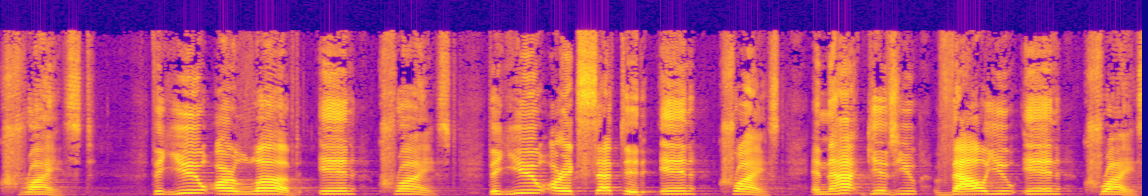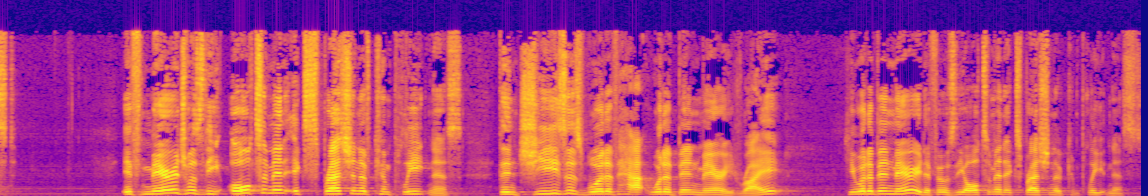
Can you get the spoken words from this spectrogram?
Christ, that you are loved in Christ, that you are accepted in Christ, and that gives you value in Christ. If marriage was the ultimate expression of completeness, then Jesus would have, ha- would have been married, right? He would have been married if it was the ultimate expression of completeness.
